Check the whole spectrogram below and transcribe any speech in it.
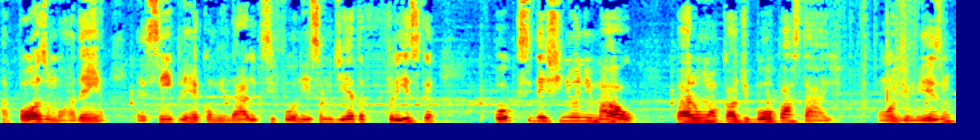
Após o mordenha, é sempre recomendado que se forneça uma dieta fresca ou que se destine o animal para um local de boa pastagem, onde mesmo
